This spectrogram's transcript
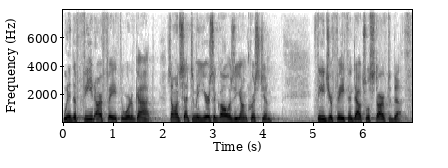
We need to feed our faith the Word of God. Someone said to me years ago as a young Christian, Feed your faith, and doubts will starve to death.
